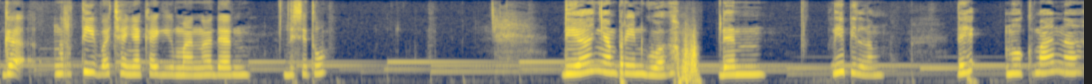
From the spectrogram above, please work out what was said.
gak ngerti bacanya kayak gimana dan di situ dia nyamperin gue dan dia bilang dek mau ke mana?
